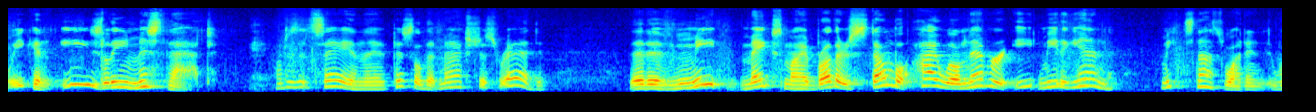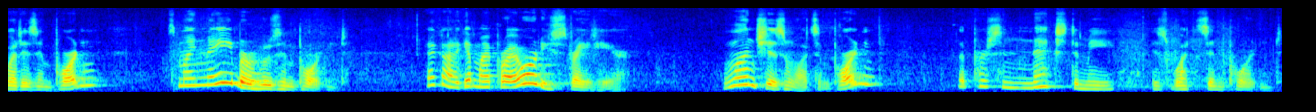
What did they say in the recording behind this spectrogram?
we can easily miss that. What does it say in the epistle that Max just read? That if meat makes my brothers stumble, I will never eat meat again. Meat's not what, what is important. It's my neighbor who's important. I got to get my priorities straight here. Lunch isn't what's important. The person next to me is what's important.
